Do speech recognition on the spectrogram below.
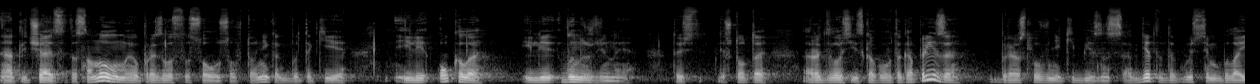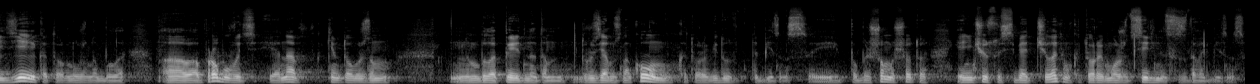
отличаются от основного моего производства соусов, то они как бы такие или около, или вынужденные. То есть что-то родилось из какого-то каприза, переросло в некий бизнес, а где-то, допустим, была идея, которую нужно было э, опробовать, и она каким-то образом была передана там, друзьям, знакомым, которые ведут этот бизнес. И по большому счету я не чувствую себя человеком, который может серийно создавать бизнес.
